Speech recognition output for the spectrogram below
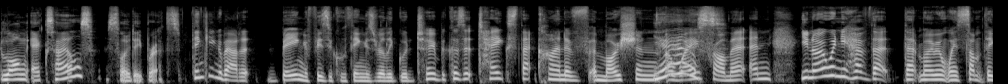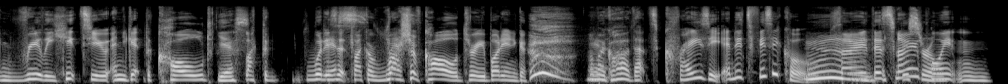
long exhales, slow deep breaths. Thinking about it being a physical thing is really good too because it takes that kind of emotion away from it. And you know when you have that that moment where something really hits you and you get the cold, Yes. like the what is it? It's like a rush of cold through your body, and you go, oh my god, that's crazy, and it's physical. so there's Mm, it's no visceral. point in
